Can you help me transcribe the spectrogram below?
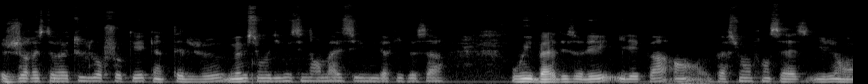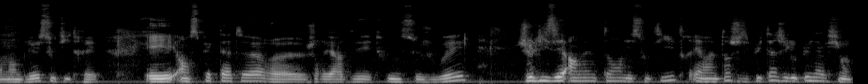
je resterai toujours choqué qu'un tel jeu, même si on me dit mais c'est normal, c'est l'univers qui veut ça, Oui, bah désolé, il est pas en version française, il est en anglais sous-titré. Et en spectateur, euh, je regardais Twins se jouer, je lisais en même temps les sous-titres et en même temps je me dis putain j'ai loupé une action.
